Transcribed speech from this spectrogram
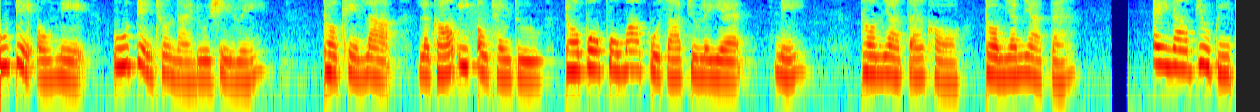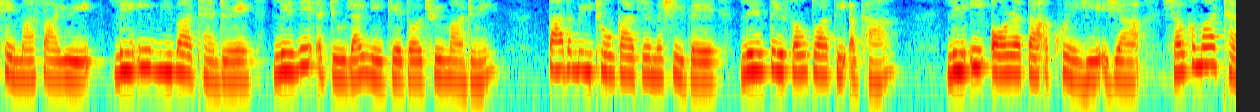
ဦးတင်အောင်နှင့်ဦးတင်ထွတ်နိုင်တို့ရှိတွင်ဒေါ်ခင်လှ၎င်းဤအုပ်ထိန်သူဒေါ်ပူပူမကိုစားပြုလျက်နှင့်ဒေါ်မြတန်းခေါ်ဒေါ်မြမြတန်းအိမ်အောင်ပြုတ်ပြီးချိန်မှစာ၍လင်းဤမိဘထံတွင်လင်းနှင့်အတူလိုက်နေခဲ့သောချွေးမတွင် သားသမီးထွန်းကားခြင်းမရှိဘဲလင်းသေးဆုံးသွားသည့်အခါ လင်ဤဩရတအခွင့်အရေးအရာရောက်ခမထံ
